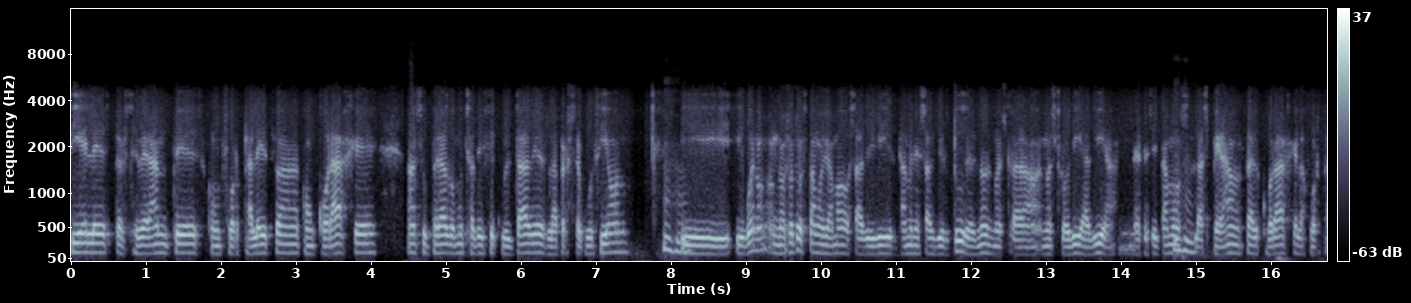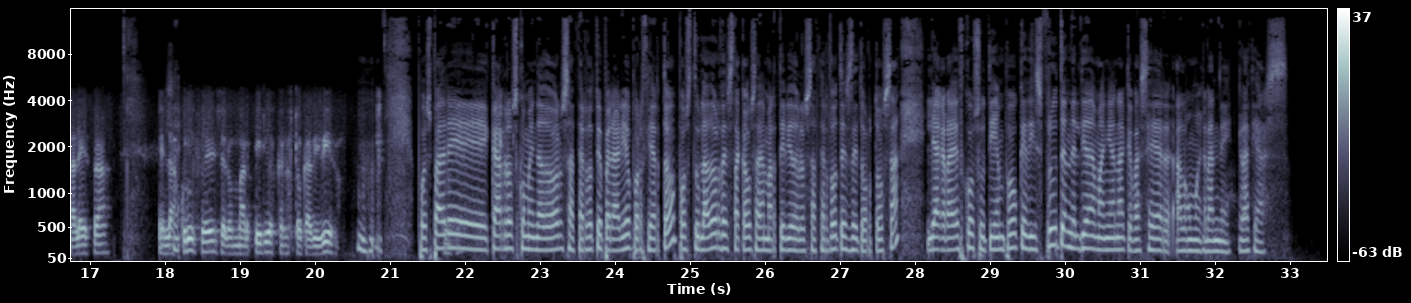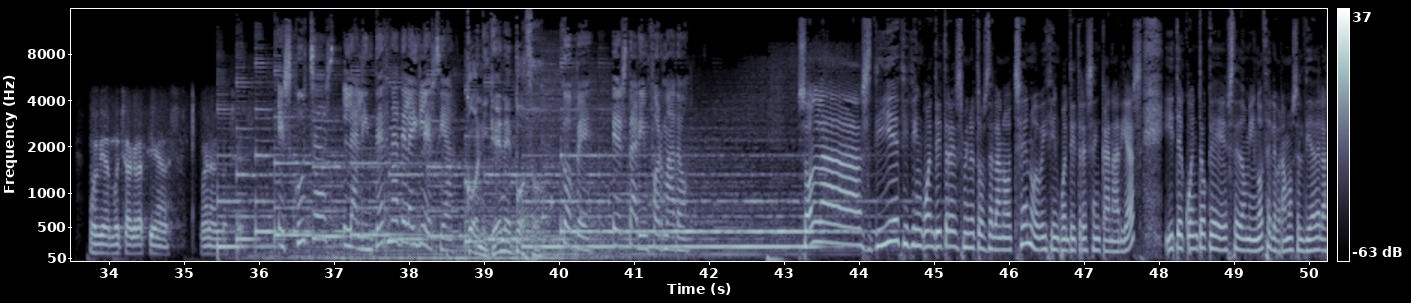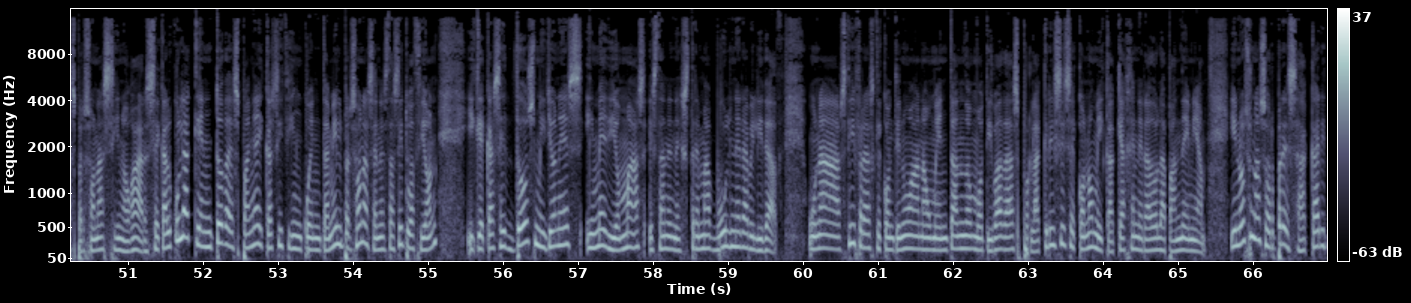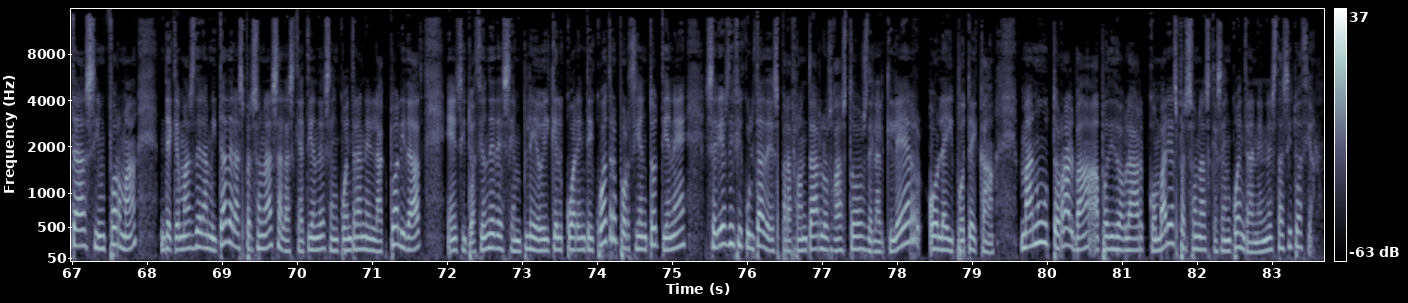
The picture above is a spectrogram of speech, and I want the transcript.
fieles, perseverantes, con fortaleza, con coraje, han superado muchas dificultades, la persecución. y, bueno, nosotros estamos llamados a vivir también esas virtudes ¿no? en nuestra, nuestro día a día. Necesitamos la esperanza, el coraje, la fortaleza en las cruces, en los martirios que nos toca vivir. Pues padre Carlos Comendador, sacerdote operario, por cierto, postulador de esta causa de martirio de los sacerdotes de Tortosa, le agradezco su tiempo, que disfruten del día de mañana que va a ser algo muy grande. Gracias. Muy bien, muchas gracias. Buenas noches. Escuchas la linterna de la iglesia. Con Irene Pozo. Cope, estar informado. Son las 10 y 53 minutos de la noche, 9 y 53 en Canarias, y te cuento que este domingo celebramos el Día de las Personas sin Hogar. Se calcula que en toda España hay casi 50.000 personas en esta situación y que casi 2 millones y medio más están en extrema vulnerabilidad. Unas cifras que continúan aumentando motivadas por la crisis económica que ha generado la pandemia. Y no es una sorpresa, Caritas informa de que más de la mitad de las personas a las que atiende se encuentran en la actualidad en situación de desempleo y que el 44% tiene serias dificultades para afrontar los gastos del alquiler o la hipoteca. Manu Torralba ha podido hablar con varias personas que se encuentran en esta situación.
